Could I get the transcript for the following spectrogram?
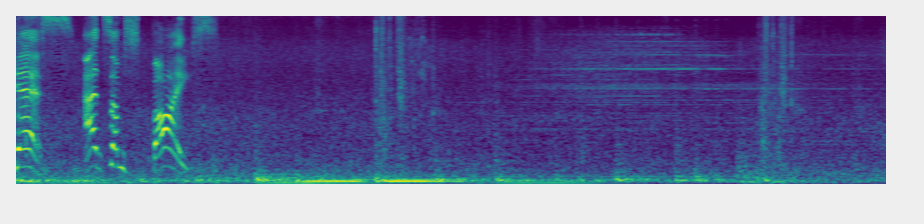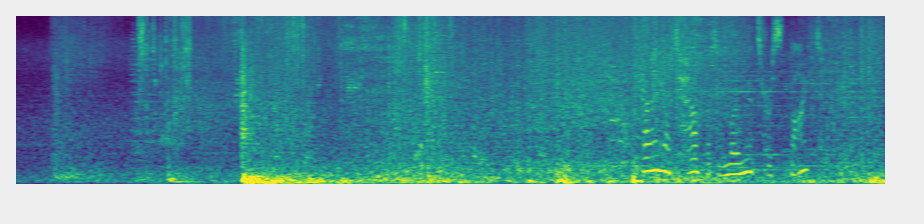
Yes, add some spice. Can I not have but a moment's respite?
